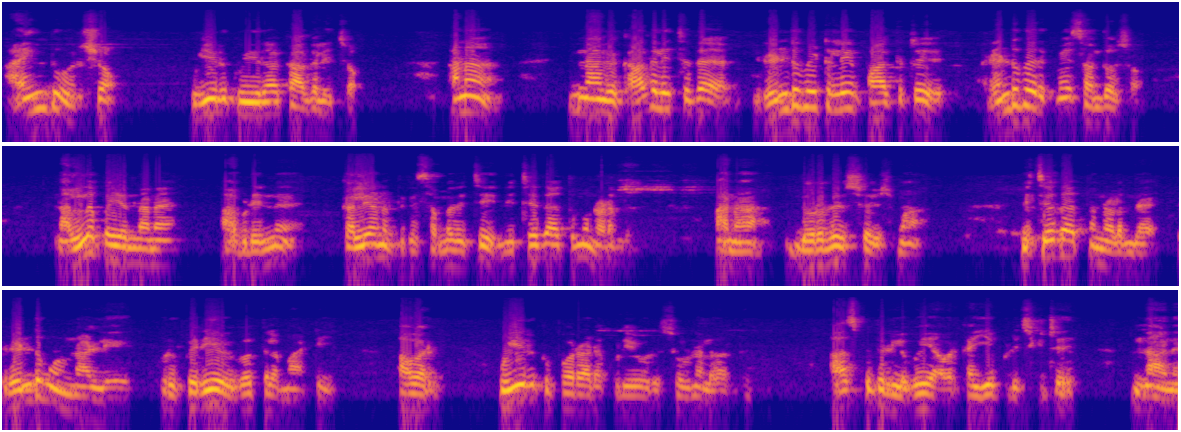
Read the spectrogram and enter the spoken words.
ஐந்து வருஷம் உயிருக்கு உயிரா காதலிச்சோம். ஆனா நாங்க காதலிச்சத ரெண்டு வீட்டுலயும் பார்த்துட்டு ரெண்டு பேருக்குமே சந்தோஷம். நல்ல பையன் தானே அப்படின்னு கல்யாணத்துக்கு சம்மதிச்சு நிச்சயதார்த்தமும் நடந்தது. ஆனா துரதிருஷ்டவசமா நிச்சயதார்த்தம் நடந்த ரெண்டு மூணு நாள்லயே ஒரு பெரிய விபத்துல மாட்டி அவர் உயிருக்கு போராடக்கூடிய ஒரு சூழ்நிலை வந்து ஆஸ்பத்திரியில போய் அவர் கையை பிடிச்சுக்கிட்டு நான்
